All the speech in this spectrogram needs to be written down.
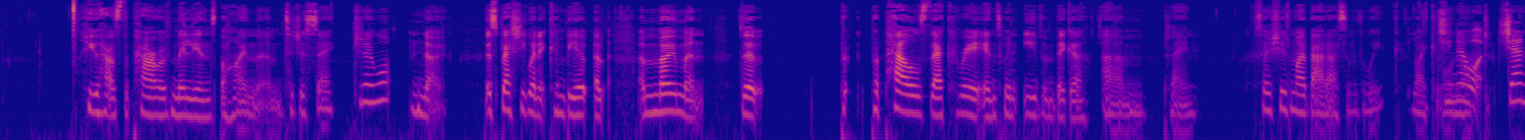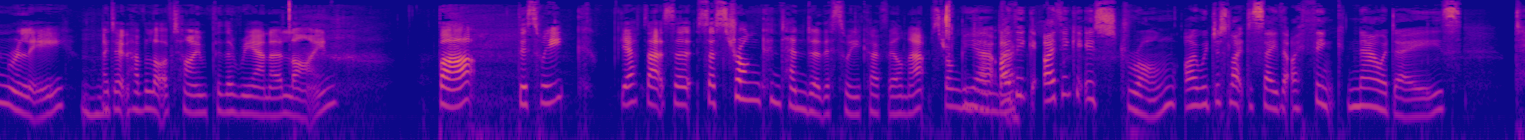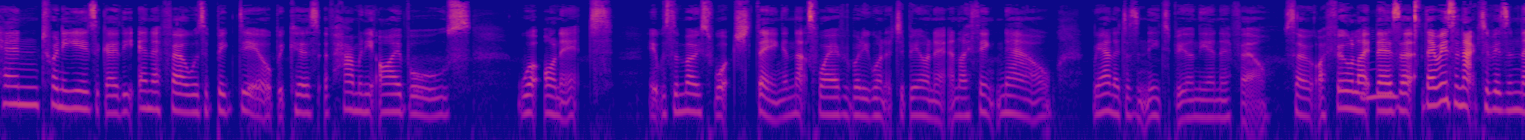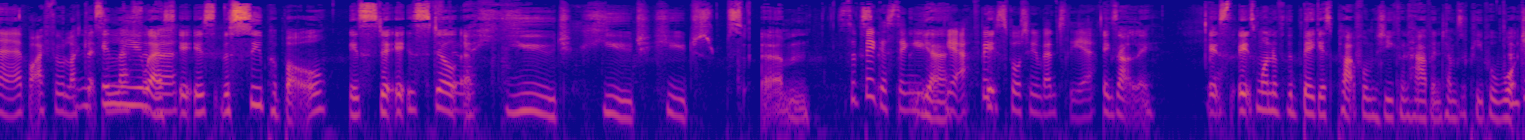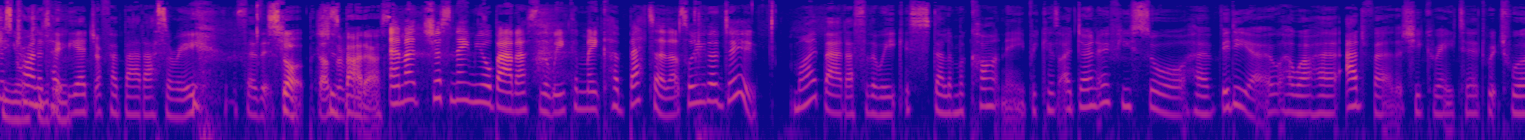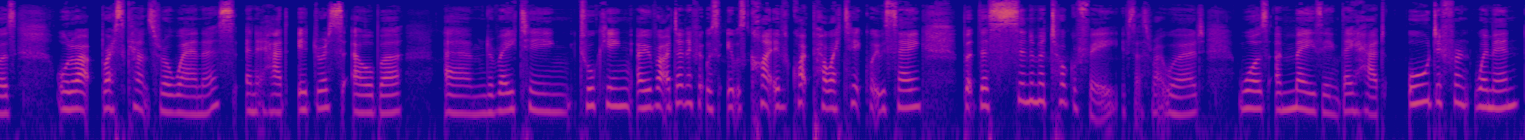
who has the power of millions behind them to just say, "Do you know what? No." Especially when it can be a a, a moment that pr- propels their career into an even bigger um, plane. So she's my badass of the week. Like it Do you know not. what? Generally, Mhm. I don't have a lot of time for the Rihanna line, but this week, yeah, that's a a strong contender this week. I feel Nat strong contender. Yeah, I think I think it is strong. I would just like to say that I think nowadays 10 20 years ago the NFL was a big deal because of how many eyeballs were on it. It was the most watched thing and that's why everybody wanted to be on it and I think now Rihanna doesn't need to be on the NFL. So I feel like there's a there is an activism there, but I feel like it's in less the of US, a- it is the Super Bowl is still it is still, a huge, huge, huge. Um, it's the biggest thing. You, yeah. yeah, biggest sporting event of the year. exactly. It's it's one of the biggest platforms you can have in terms of people watching. I'm just you trying on to take the edge off her badassery, so that Stop. She She's doesn't... badass. Emma, just name your badass of the week and make her better. That's all you got to do. My badass of the week is Stella McCartney because I don't know if you saw her video, her, well, her advert that she created, which was all about breast cancer awareness, and it had Idris Elba um, narrating, talking over. I don't know if it was it was quite it was quite poetic what he was saying, but the cinematography, if that's the right word, was amazing. They had all different women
